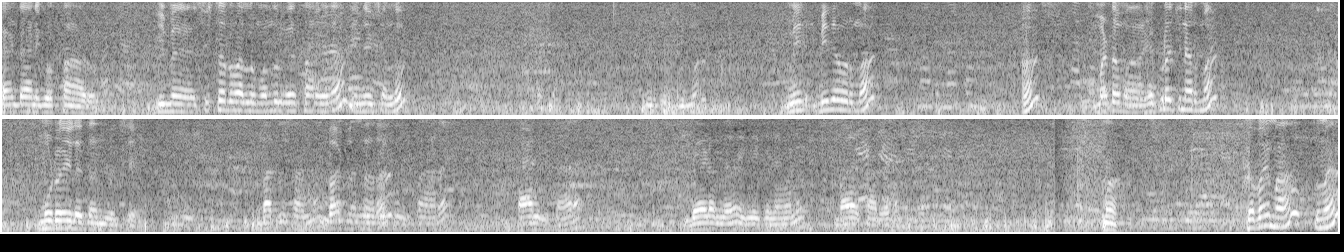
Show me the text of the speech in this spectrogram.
టైం టైంకి వస్తున్నారు ఈమె సిస్టర్ వాళ్ళు మందులు వేస్తారు కదా ఇంజక్షన్లు. మీ మీదెవరమ్మా? ఆ? మఠమా? ఎప్పుడు వచ్చినారమ్మా? మూడు రోజులు అవుతుంది వచ్చి. బాగా చూసాము ಬೇಡ ಮೇಲೆ ಇಂಜೆಕ್ಷನ್ ಏಮೋ कब है माँ तुम्हें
